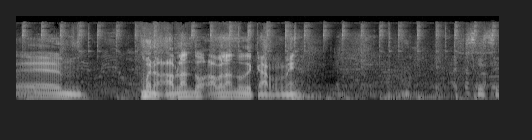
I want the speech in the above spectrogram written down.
Em, bueno, hablando, hablando de carne. Sí, sí,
